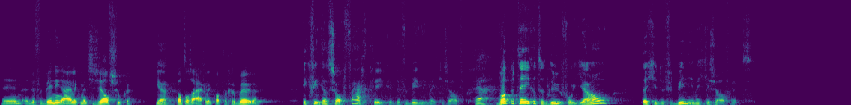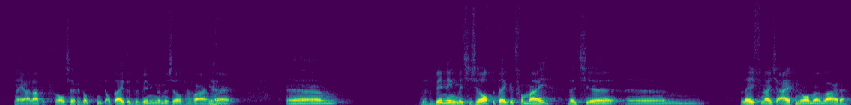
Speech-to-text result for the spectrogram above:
En eh, de verbinding eigenlijk met jezelf zoeken. Ja, Dat was eigenlijk wat er gebeurde. Ik vind dat zo vaag klinken, de verbinding met jezelf. Ja. Wat betekent het nu voor jou dat je de verbinding met jezelf hebt? Nou ja, laat ik vooral zeggen dat ik niet altijd de verbinding met mezelf ervaar. Ja. Maar ehm, de verbinding met jezelf betekent voor mij dat je ehm, leeft vanuit je eigen normen en waarden.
